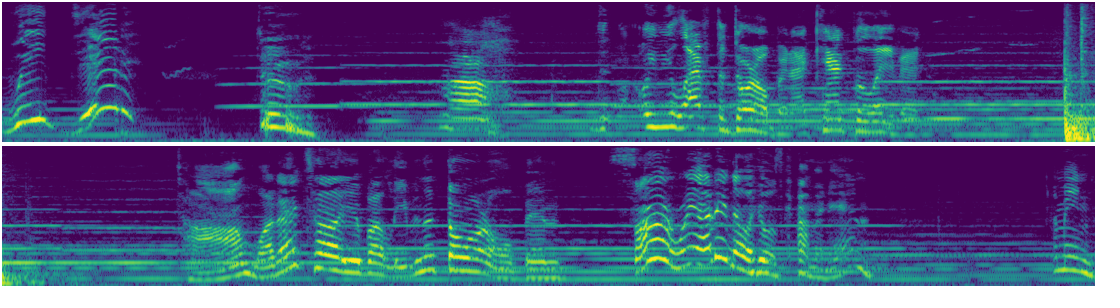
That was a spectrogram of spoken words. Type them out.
We did? Dude. Ah. You left the door open. I can't believe it. Tom, what did I tell you about leaving the door open? Sorry, I didn't know he was coming in. I mean,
